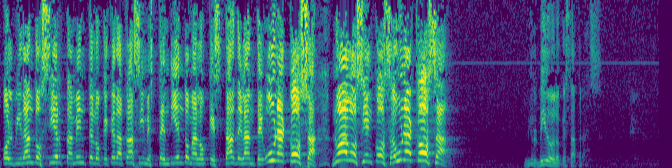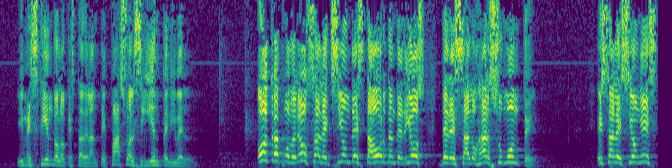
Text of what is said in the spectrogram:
olvidando ciertamente lo que queda atrás y me extendiéndome a lo que está delante. Una cosa, no hago cien cosas, una cosa. Me olvido de lo que está atrás. Y me extiendo a lo que está delante. Paso al siguiente nivel. Otra poderosa lección de esta orden de Dios de desalojar su monte. Esa lección es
